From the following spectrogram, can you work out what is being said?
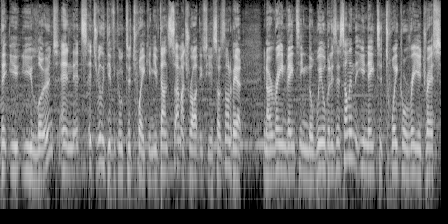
that you, you learned? And it's it's really difficult to tweak, and you've done so much right this year. So it's not about you know reinventing the wheel, but is there something that you need to tweak or readdress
